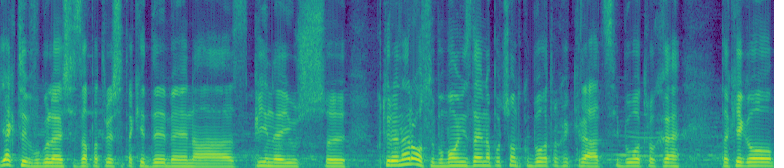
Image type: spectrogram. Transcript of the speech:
Jak ty w ogóle się zapatrujesz na takie dymy, na spiny już, e, które narosły, bo moim zdaniem na początku było trochę kreacji, było trochę takiego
